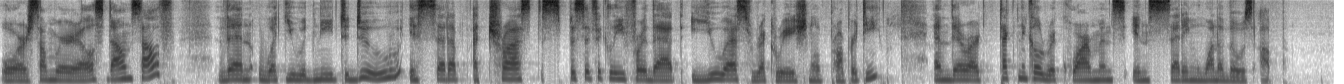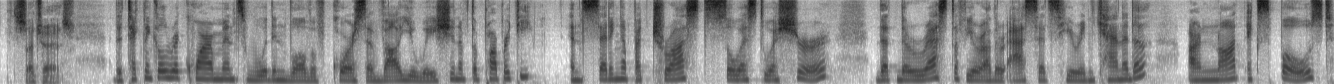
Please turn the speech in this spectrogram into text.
or somewhere else down south, then what you would need to do is set up a trust specifically for that US recreational property. And there are technical requirements in setting one of those up. Such as? The technical requirements would involve, of course, a valuation of the property and setting up a trust so as to assure that the rest of your other assets here in Canada are not exposed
